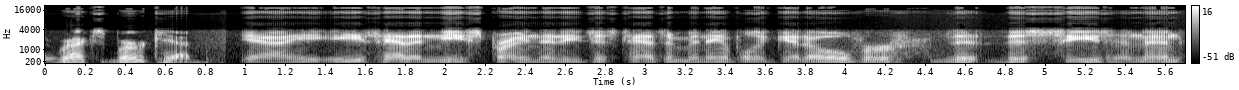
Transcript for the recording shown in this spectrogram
Rex Burkhead. Yeah, he, he's had a knee sprain that he just hasn't been able to get over th- this season, and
